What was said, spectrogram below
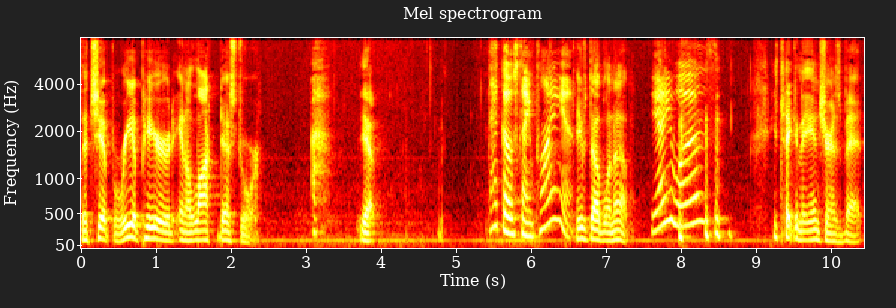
the chip reappeared in a locked desk drawer. Yep, That ghost ain't playing. he was doubling up. Yeah, he was. He's taking the insurance bet.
